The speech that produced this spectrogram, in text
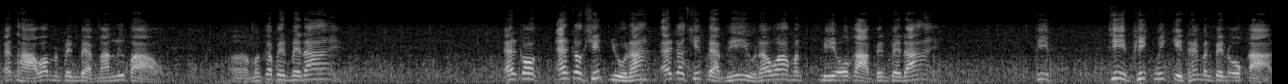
แอดถามว่ามันเป็นแบบนั้นหรือเปล่าเออมันก็เป็นไปได้แอดก็แอดก็คิดอยู่นะแอดก็คิดแบบนี้อยู่นะว่ามันมีโอกาสเป็นไปได้ ที่ที่พลิกวิกฤตให้มันเป็นโอกาส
